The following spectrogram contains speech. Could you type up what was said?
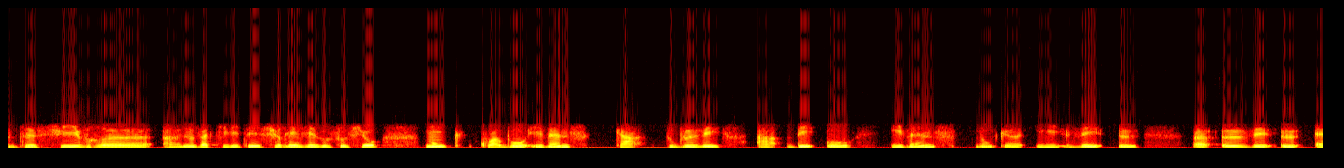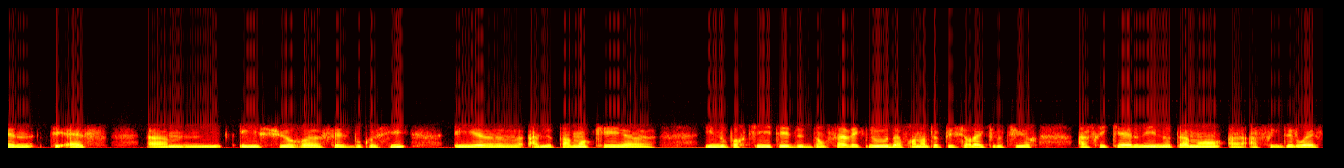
de suivre euh, nos activités sur les réseaux sociaux, donc Quabo Events, K-W-A-B-O Events, donc euh, I-V-E, E-V-E-N-T-S, et sur Facebook aussi, et à ne pas manquer une opportunité de danser avec nous, d'apprendre un peu plus sur la culture africaine et notamment euh, Afrique de l'Ouest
